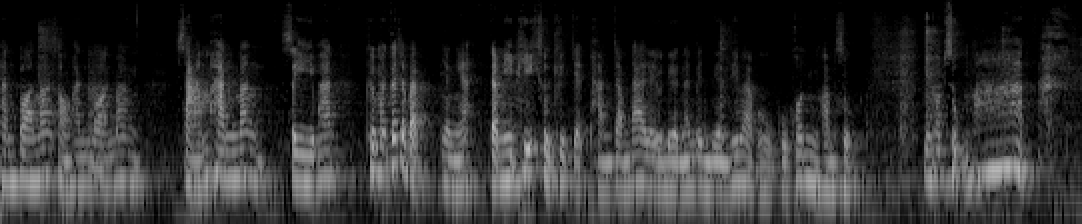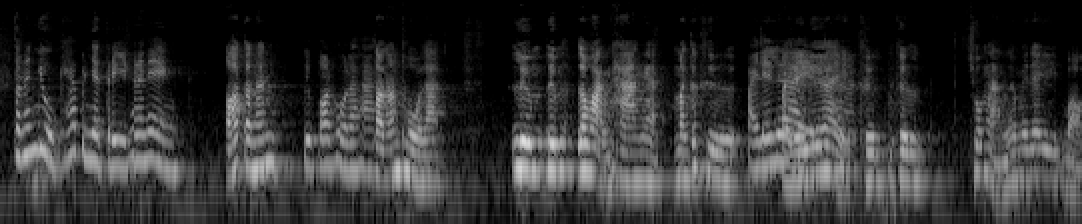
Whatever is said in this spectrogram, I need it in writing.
พันปอนด์บ้างสองพันปอนด์บ้างสามพันบ้างสี่พันคือมันก็จะแบบอย่างเงี้ย แต่มีพีคสุดคือเจ็ดพันจำได้เลยเดือนนั้นเป็นเดือนที่แบบโอ้โหกูโคตรมีความสุข มีความสุขมาก ตอนนั้นอยู่แค่ปริญญาตรีเท่านั้นเอง อ๋อตอนนั้นหรือปอโทแล้วคะตอนนั้นโทรละลืมลืมระหว่างทางเนี่ย มันก็คือไปเรื่อยๆไปเรื่อยาๆคือคือช่วงหลังเริ่มไม่ได้บอก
